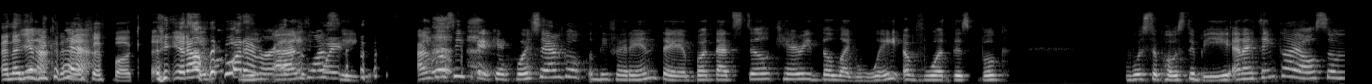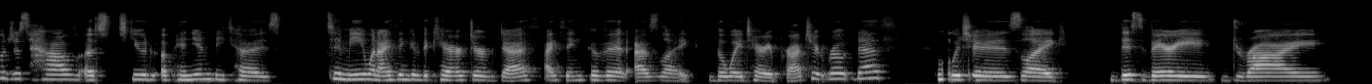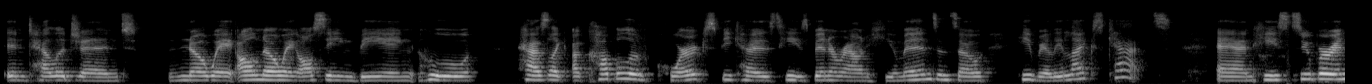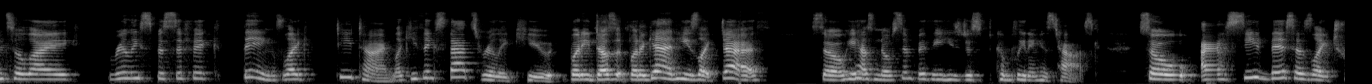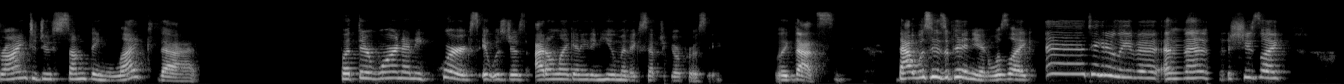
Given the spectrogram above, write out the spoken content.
and then Yeah, we could have had yeah. a fifth book you know Algo whatever así, at this algo así. Algo así que, que fuese algo diferente, but that still carried the like weight of what this book was supposed to be. And I think I also just have a skewed opinion because to me, when I think of the character of death, I think of it as like the way Terry Pratchett wrote death, mm-hmm. which is like this very dry, intelligent, knowing, all knowing, all seeing being who has like a couple of quirks because he's been around humans. And so he really likes cats. And he's super into like really specific things like tea time. Like he thinks that's really cute, but he does it. But again, he's like death. So he has no sympathy. He's just completing his task. So I see this as like trying to do something like that. But there weren't any quirks. It was just, I don't like anything human except your pussy. Like that's that was his opinion, was like, eh, take it or leave it. And then she's like,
